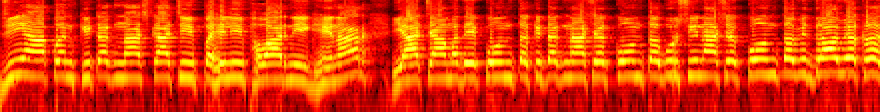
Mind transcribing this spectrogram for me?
जी आपण कीटकनाशकाची पहिली फवारणी घेणार याच्यामध्ये कोणतं कीटकनाशक कोणतं बुरशीनाशक कोणतं विद्राव्य खत?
